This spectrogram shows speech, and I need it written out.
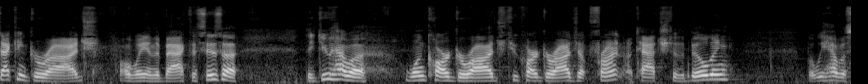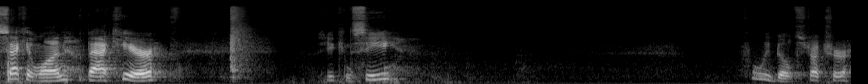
Second garage, all the way in the back. This is a, they do have a one car garage, two car garage up front attached to the building. But we have a second one back here. As you can see, fully built structure.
